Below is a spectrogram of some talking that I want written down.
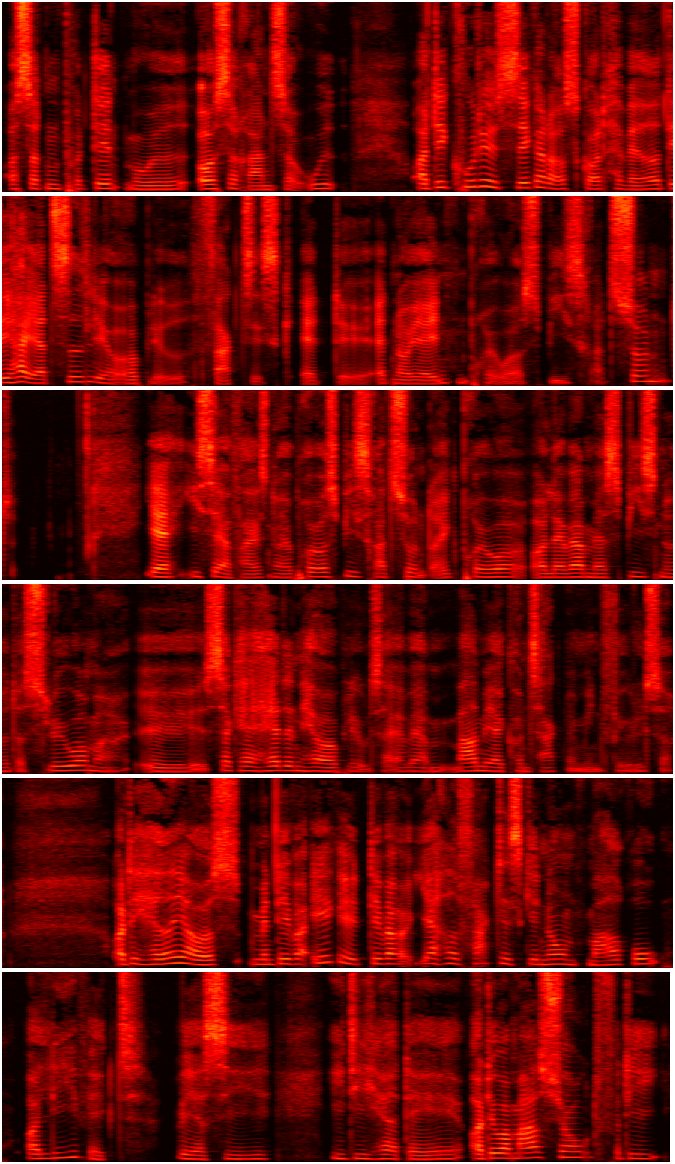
og sådan på den måde også renser ud. Og det kunne det sikkert også godt have været. Det har jeg tidligere oplevet faktisk, at, øh, at når jeg enten prøver at spise ret sundt, ja, især faktisk, når jeg prøver at spise ret sundt, og ikke prøver at lade være med at spise noget, der sløver mig, øh, så kan jeg have den her oplevelse af at være meget mere i kontakt med mine følelser. Og det havde jeg også, men det var ikke, det var, jeg havde faktisk enormt meget ro og ligevægt vil jeg sige, i de her dage. Og det var meget sjovt, fordi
